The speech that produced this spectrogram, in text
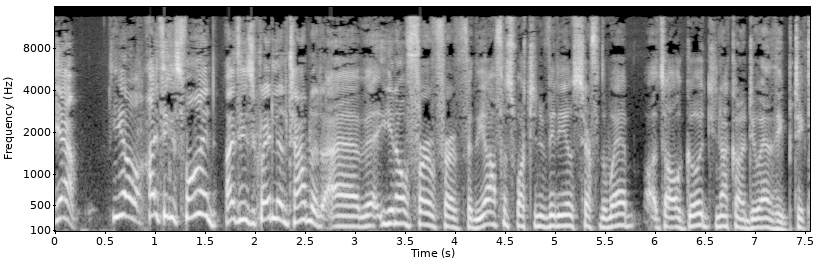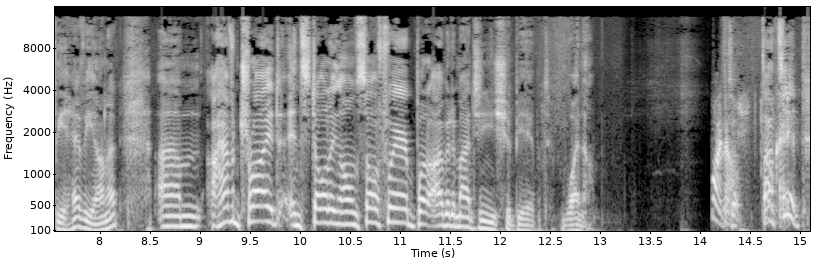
yeah. You know, I think it's fine. I think it's a great little tablet. Uh, you know, for, for, for the office, watching a video, surfing the web, it's all good. You're not going to do anything particularly heavy on it. Um, I haven't tried installing own software, but I would imagine you should be able to. Why not? Why not? So that's Okay. it.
